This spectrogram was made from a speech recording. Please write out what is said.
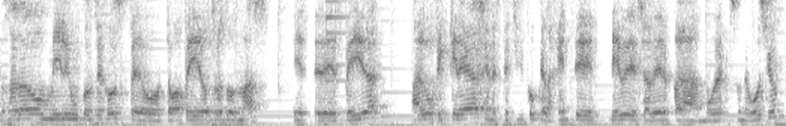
Nos has dado mil y un consejos, pero te voy a pedir otros dos más este, de despedida. Algo que creas en específico que la gente debe de saber para mover su negocio.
